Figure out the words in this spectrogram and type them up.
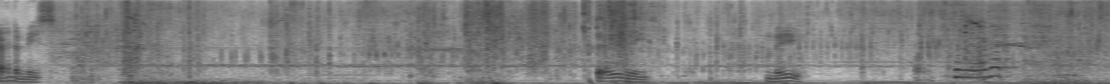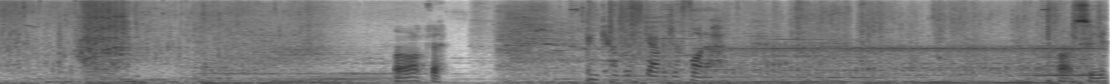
enemies. Fading. Me. Okay. Encounter scavenger fauna. I see.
